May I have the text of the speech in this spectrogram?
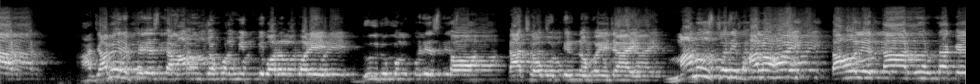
আর আজাবের ফেরেশতা মানুষ যখন মৃত্যুবরণ করে, দুই রকম ফেরেশতা কাছে অবতীর্ণ হয়ে যায়। মানুষ যদি ভালো হয়, তাহলে তার রূহটাকে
